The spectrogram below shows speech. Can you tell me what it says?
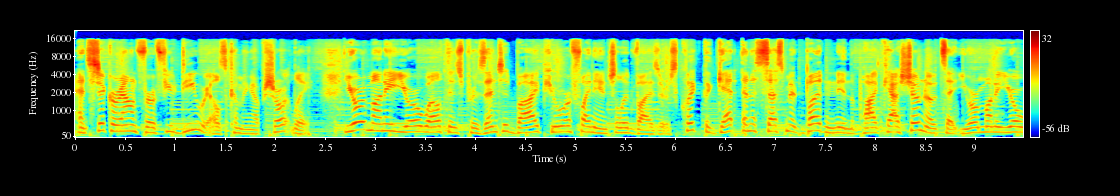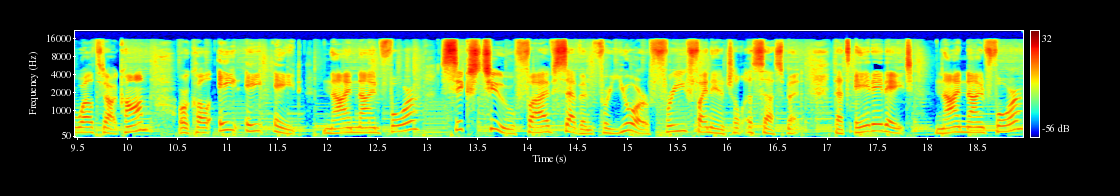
And stick around for a few derails coming up shortly. Your Money, Your Wealth is presented by Pure Financial Advisors. Click the Get an Assessment button in the podcast show notes at yourmoneyyourwealth.com or call 888 994 6257 for your free financial assessment. That's 888 994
